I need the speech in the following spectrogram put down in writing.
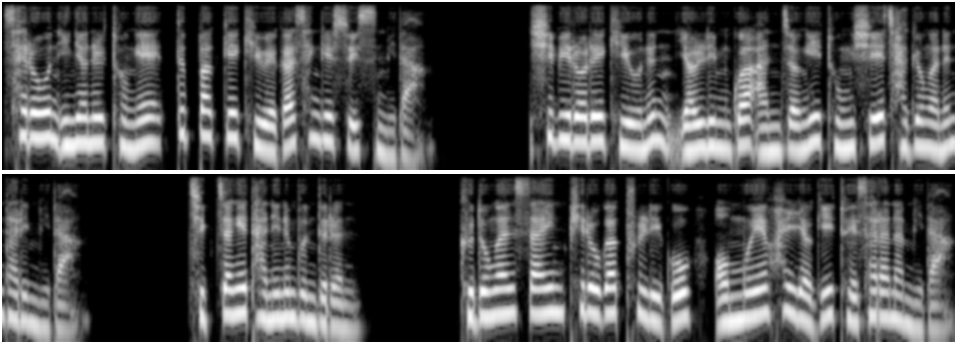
새로운 인연을 통해 뜻밖의 기회가 생길 수 있습니다. 11월의 기운은 열림과 안정이 동시에 작용하는 달입니다. 직장에 다니는 분들은 그동안 쌓인 피로가 풀리고 업무의 활력이 되살아납니다.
